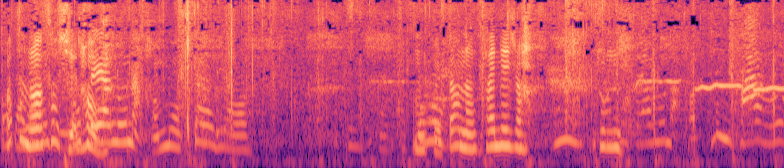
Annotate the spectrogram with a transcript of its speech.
ở tôi nói tôi xé hậu luôn à không một sao đi rồi một cái tao nó thay đi rồi thì đi luôn à không thang rồi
